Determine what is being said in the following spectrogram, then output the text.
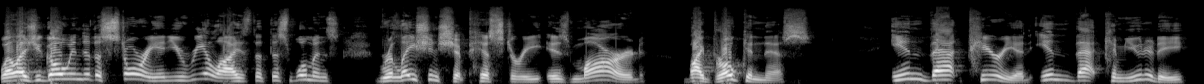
Well, as you go into the story and you realize that this woman's relationship history is marred by brokenness, in that period, in that community,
